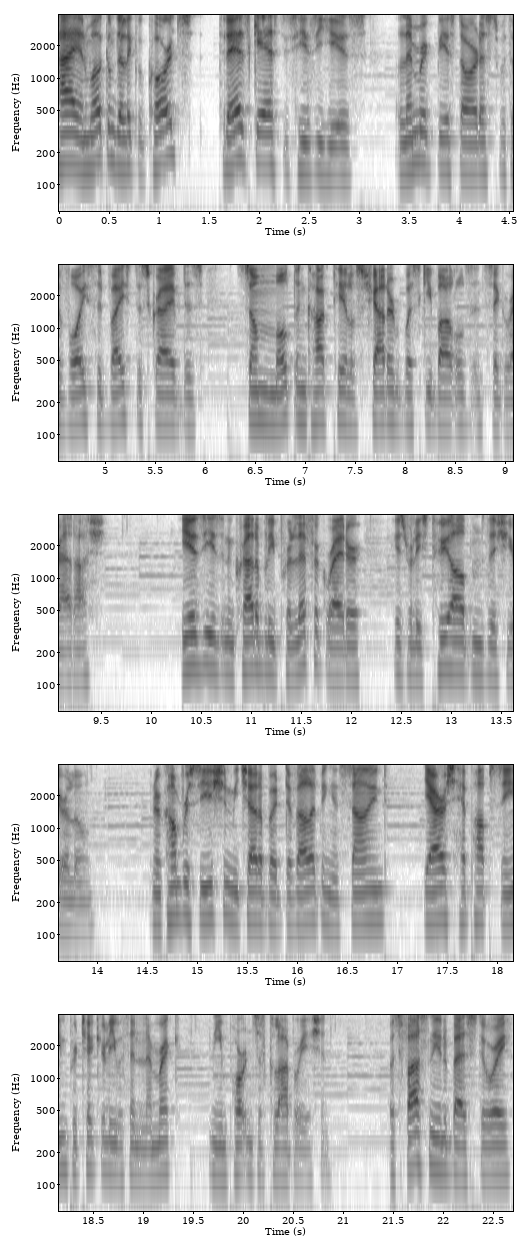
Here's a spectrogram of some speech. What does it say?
Hi, and welcome to Liquid Chords. Today's guest is Hazey Haze, a Limerick based artist with a voice that Vice described as some molten cocktail of shattered whiskey bottles and cigarette ash. Hazy is an incredibly prolific writer He has released two albums this year alone. In our conversation, we chat about developing his sound, the Irish hip hop scene, particularly within Limerick, and the importance of collaboration. I was fascinated by his story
